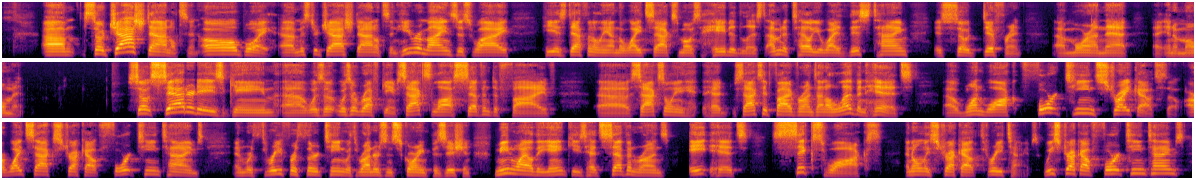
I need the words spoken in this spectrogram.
Um, so Josh Donaldson, oh boy, uh, Mr. Josh Donaldson, he reminds us why he is definitely on the White Sox most hated list. I'm going to tell you why this time is so different. Uh, more on that uh, in a moment. So Saturday's game uh, was a was a rough game. Sox lost seven to five. Uh, Sox only had Sox had five runs on eleven hits, uh, one walk, fourteen strikeouts. Though our White Sox struck out fourteen times and were three for thirteen with runners in scoring position. Meanwhile, the Yankees had seven runs, eight hits, six walks, and only struck out three times. We struck out fourteen times.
